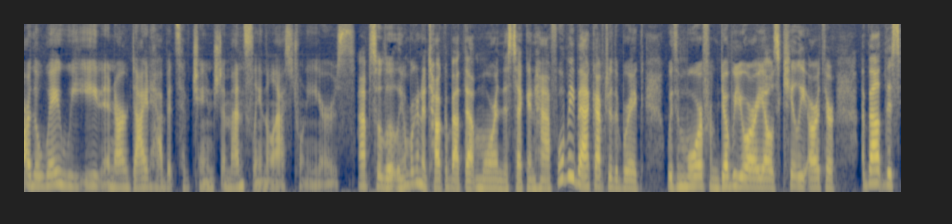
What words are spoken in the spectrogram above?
are the way we eat and our diet habits have changed immensely in the last 20 years. Absolutely. And we're going to talk about that more in the second half. We'll be back after the break with more from WRAL's Keely Arthur about this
